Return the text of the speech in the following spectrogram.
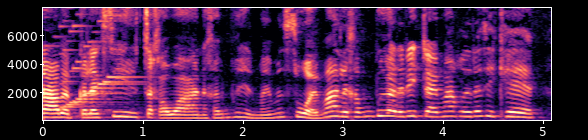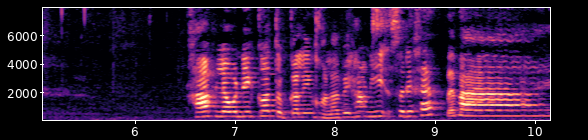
ดาวแบบกาแล็กซี่จักรวาลนะคะเพื่อนๆเห็นไหมมันสวยมากเลยครับเพื่อนๆและดีใจมากเลยได้สีเคครับ แล้ววันนี้ก็จบการรียนของเราไปเท่านี้ สวัสดีครับ บ๊ายบาย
